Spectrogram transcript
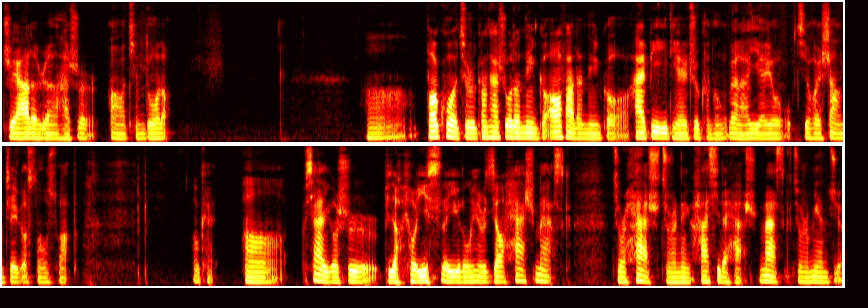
质押的人还是啊挺多的。嗯，包括就是刚才说的那个 Alpha 的那个 IB ETH，可能未来也有机会上这个 SnowSwap。OK，啊，下一个是比较有意思的一个东西是叫 Hash Mask，就是 Hash 就是那个哈希的 Hash，Mask 就是面具。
